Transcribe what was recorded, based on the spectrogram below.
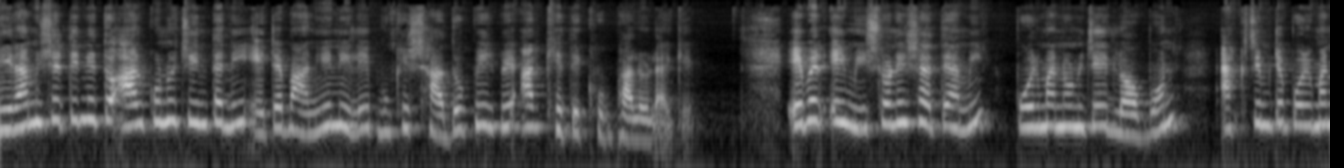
নিরামিষের দিনে তো আর কোনো চিন্তা নেই, এটা বানিয়ে নিলে মুখে স্বাদও ফিরবে আর খেতে খুব ভালো লাগে। এবার এই মিশ্রণের সাথে আমি পরিমাণ অনুযায়ী লবণ, এক চিমটে পরিমাণ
